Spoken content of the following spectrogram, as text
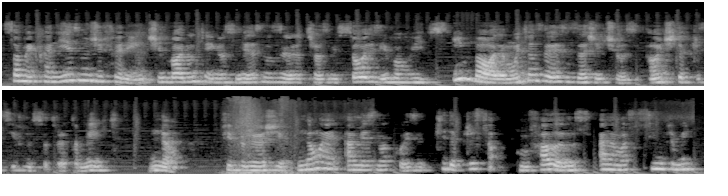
São mecanismos diferentes, embora não tenham os mesmos neurotransmissores envolvidos. Embora muitas vezes a gente use antidepressivo no seu tratamento, não Fibromialgia não é a mesma coisa que depressão. Como falamos, ela é uma síndrome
